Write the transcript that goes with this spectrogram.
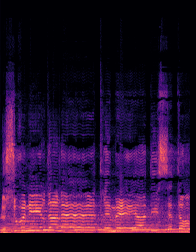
Le souvenir d'un être aimé à 17 ans.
